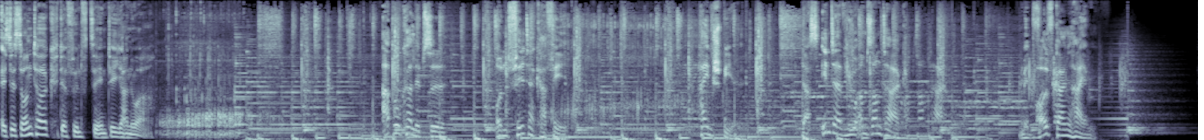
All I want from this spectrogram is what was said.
Es ist Sonntag, der 15. Januar. Apokalypse und Filterkaffee. Heimspiel. Das Interview am Sonntag. Mit Wolfgang Heim.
